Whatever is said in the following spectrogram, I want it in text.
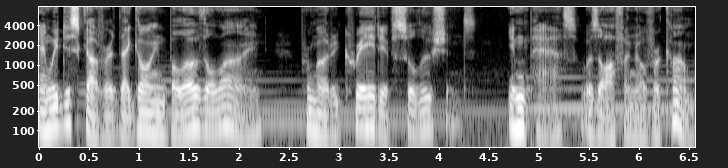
And we discovered that going below the line promoted creative solutions. Impasse was often overcome.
